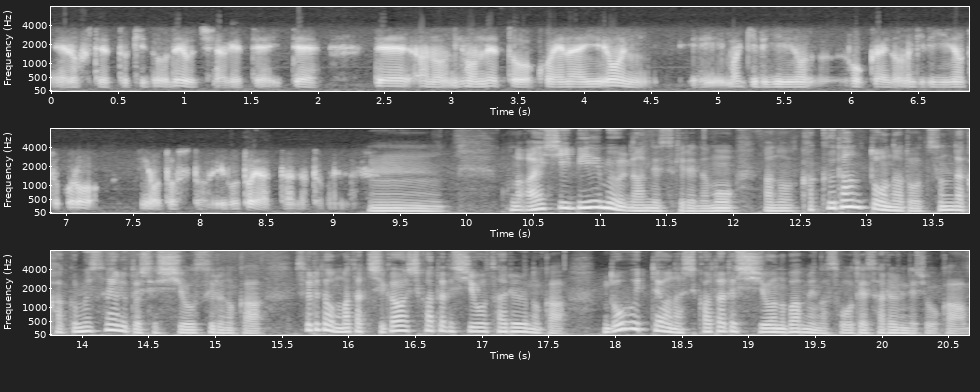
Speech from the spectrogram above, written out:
えー、ロフテッド軌道で打ち上げていて、であの日本列島を越えないように、えーまあ、ギリギリの北海道のギリギリのところに落とすということをやったんだと思います。うんこの ICBM なんですけれども、あの核弾頭などを積んだ核ミサイルとして使用するのか、それともまた違う仕方で使用されるのか、どういったような仕方で使用の場面が想定されるんでしょうか？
